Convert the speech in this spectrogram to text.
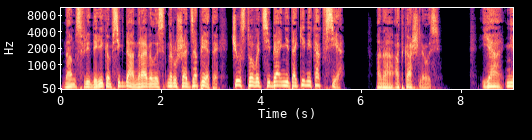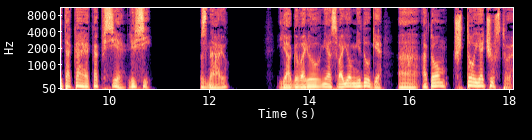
Нам с Фредериком всегда нравилось нарушать запреты, чувствовать себя не такими, как все. Она откашлялась. «Я не такая, как все, Люси». «Знаю. Я говорю не о своем недуге, а о том, что я чувствую.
